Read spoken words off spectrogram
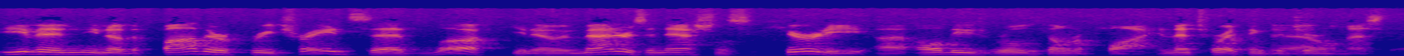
even you know the father of free trade said, look, you know, in matters of national security, uh, all these rules don't apply, and that's where I think the yeah. journal missed it.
